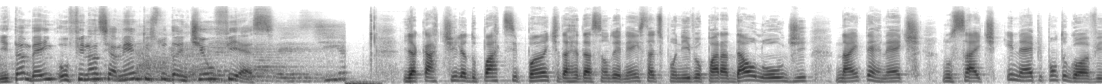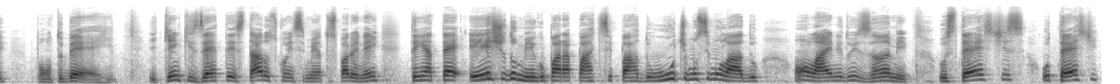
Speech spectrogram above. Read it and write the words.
e também o financiamento estudantil FIES. E a cartilha do participante da redação do Enem está disponível para download na internet no site inep.gov.br e quem quiser testar os conhecimentos para o Enem tem até este domingo para participar do último simulado online do exame. Os testes, o teste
